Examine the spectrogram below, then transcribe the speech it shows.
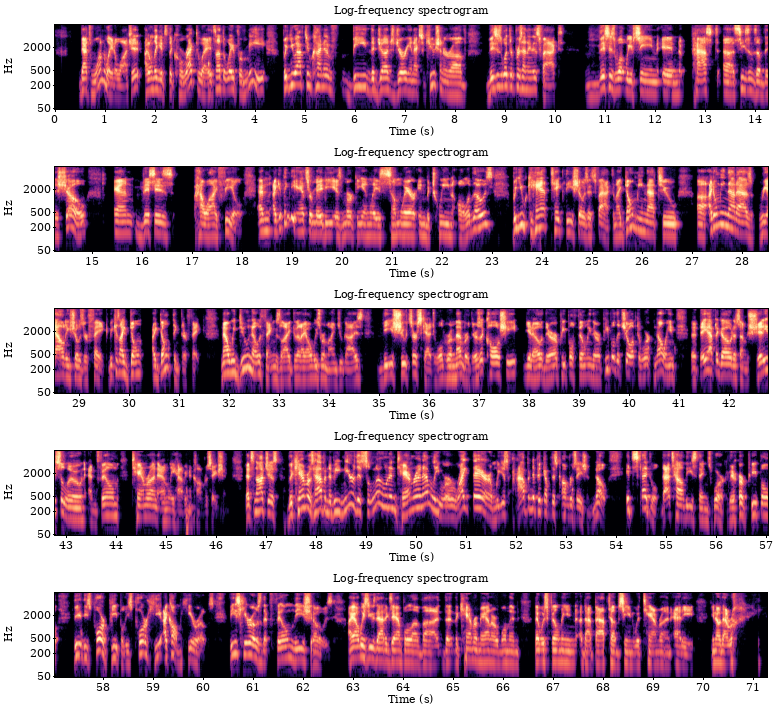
that's one way to watch it. I don't think it's the correct way. It's not the way for me, but you have to kind of be the judge, jury, and executioner of this is what they're presenting as fact. This is what we've seen in past uh, seasons of this show and this is how I feel. And I think the answer maybe is murky and lays somewhere in between all of those. But you can't take these shows as fact. And I don't mean that to uh, I don't mean that as reality shows are fake because I don't I don't think they're fake. Now we do know things like that I always remind you guys these shoots are scheduled. Remember, there's a call sheet. You know, there are people filming. There are people that show up to work knowing that they have to go to some shitty saloon and film Tamra and Emily having a conversation. That's not just the cameras happen to be near this saloon and Tamra and Emily were right there and we just happened to pick up this conversation. No, it's scheduled. That's how these things work. There are people, these poor people, these poor, he- I call them heroes. These heroes that film these shows I always use that example of uh, the the cameraman or woman that was filming that bathtub scene with Tamra and Eddie. You know that.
